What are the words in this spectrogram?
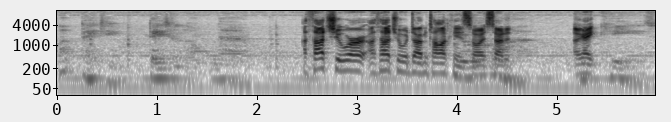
Updating data log now. I thought you were. I thought you were done talking, You so I started. Okay. Keys.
